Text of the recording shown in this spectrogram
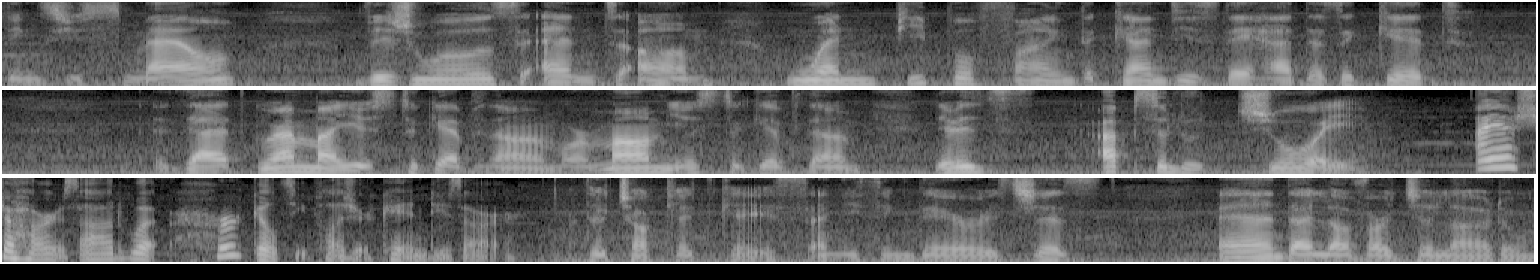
things you smell, visuals, and um, when people find the candies they had as a kid that grandma used to give them or mom used to give them, there is absolute joy I asked Shahrazad what her guilty pleasure candies are. The chocolate case, anything there is just, and I love our gelato.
